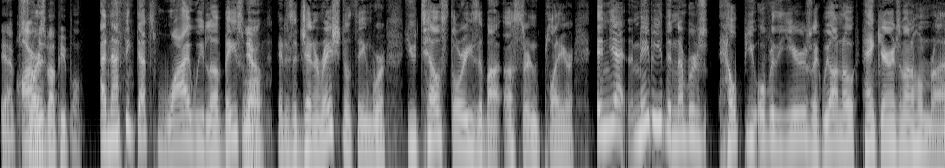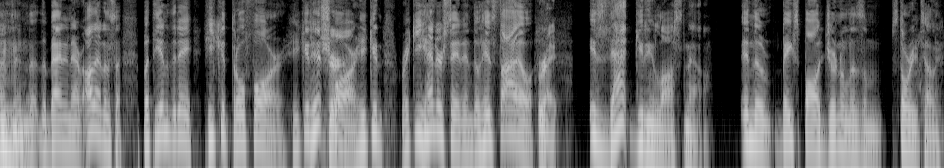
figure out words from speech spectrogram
yeah, stories are- about people. And I think that's why we love baseball. Yeah. It is a generational thing where you tell stories about a certain player. And yet, maybe the numbers help you over the years. Like we all know Hank Aaron's amount of home runs Mhm. and the, the batting average, all that other stuff. But at the end of the day, he could throw far. He could hit Sure. far. He could, Rickey Henderson and the, his style. Right. Is that getting lost now in the baseball journalism storytelling?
